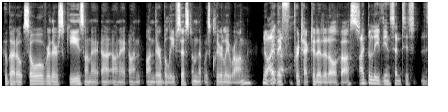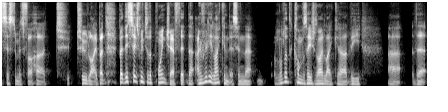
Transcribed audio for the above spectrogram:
who got so over their skis on a on on a, on, on their belief system that was clearly wrong no, I, they've protected it at all costs. I believe the incentive the system is for her to, to lie. But but this takes me to the point, Jeff, that, that I really like in this, in that a lot of the conversations I like uh, the uh, the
